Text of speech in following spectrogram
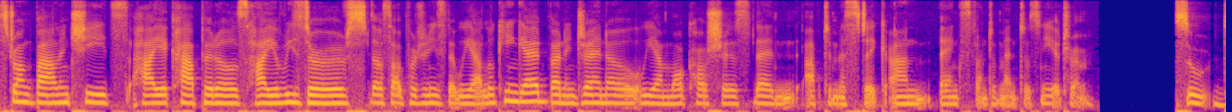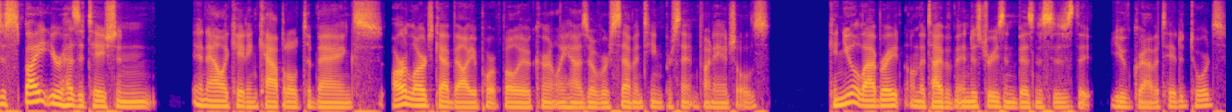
strong balance sheets, higher capitals, higher reserves. Those are opportunities that we are looking at. But in general, we are more cautious than optimistic on banks' fundamentals near term. So, despite your hesitation in allocating capital to banks, our large cap value portfolio currently has over 17% in financials. Can you elaborate on the type of industries and businesses that you've gravitated towards?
